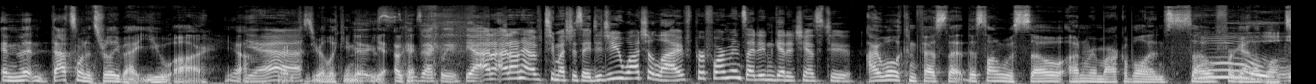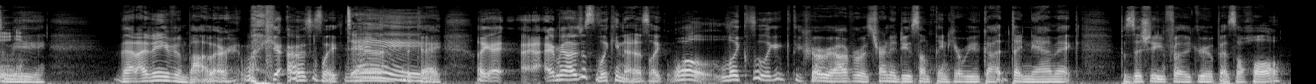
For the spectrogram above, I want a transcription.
And then that's when it's really about you are yeah Yeah. because you're looking at yeah okay Exactly. Yeah, I don't, I don't have too much to say. Did you watch a live performance? I didn't get a chance to. I will confess that this song was so unremarkable and so forgettable to me that I didn't even bother. Like I was just like, Dang. "Yeah, okay. Like I, I I mean, I was just looking at it. It's like, well, look, like the choreographer was trying to do something here. We've got dynamic positioning for the group as a whole,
